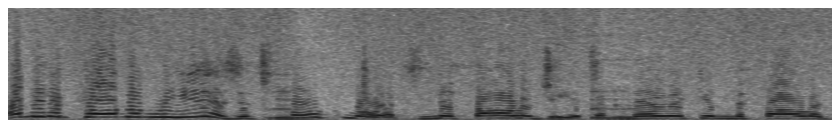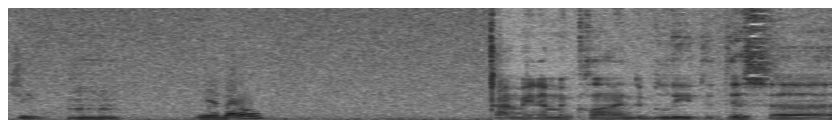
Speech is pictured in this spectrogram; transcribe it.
I mean, it probably is. It's mm-hmm. folklore. It's mythology. It's mm-hmm. American mythology. Mm-hmm. You know. I mean, I'm inclined to believe that this uh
